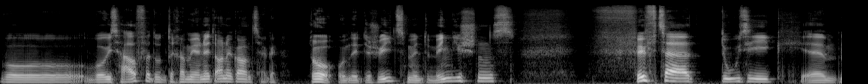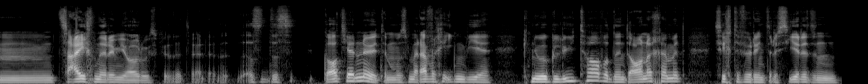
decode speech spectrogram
wo, wo uns helfen. Und dann können wir ja nicht angehen und sagen, so, und in der Schweiz müssen mindestens 15.000 ähm, Zeichner im Jahr ausgebildet werden. Also das geht ja nicht. Dann muss man einfach irgendwie genug Leute haben, die dann kommen, sich dafür interessieren, einen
